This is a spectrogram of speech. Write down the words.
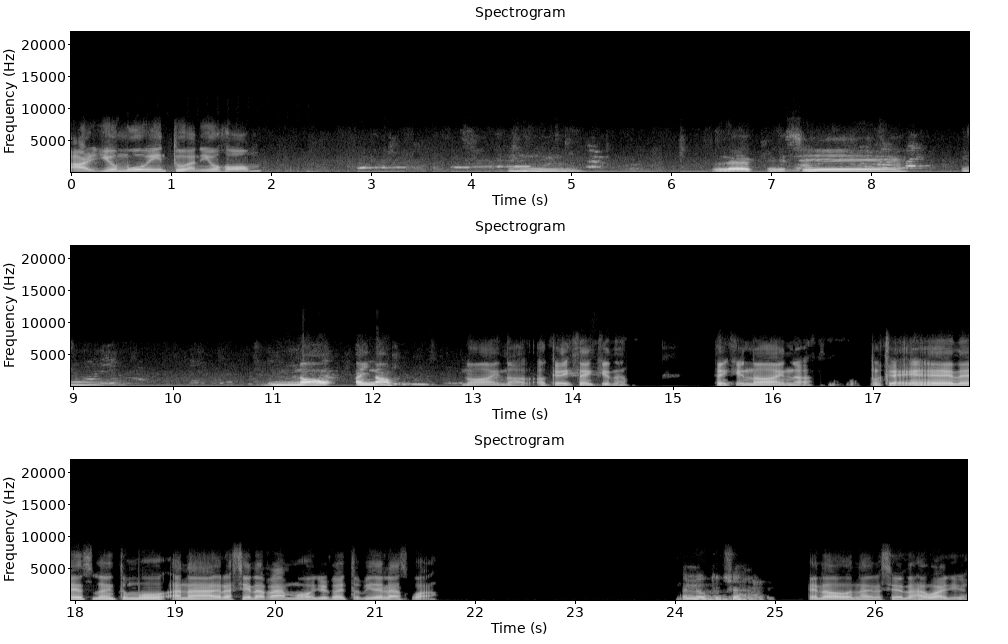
are you moving to a new home? Mm, let me see. Mm, no, I know. No, I'm not. Okay, thank you. Now. Thank you. No, I'm not. Okay, and let's going to move. Ana Graciela Ramos, you're going to be the last one. Hello, teacher. Hello, Ana Graciela. How are you?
